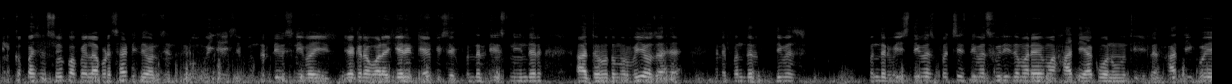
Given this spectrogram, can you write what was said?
પણ કપાસા સોંપ્યા પહેલાં આપણે છાંટી દેવાનું છે ધરો વહી જાય છે. પંદર દિવસની ભાઈ એગ્રાવાળાએ ગેરંટી આપી છે પંદર દિવસની અંદર આ ધરો તમારો વયો જશે અને પંદર દિવસ પંદર, વીસ દિવસ, પચીસ દિવસ સુધી તમારે એમાં હાથી હાંકવાનું નથી. એટલે હાથી કોઈ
